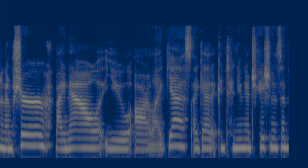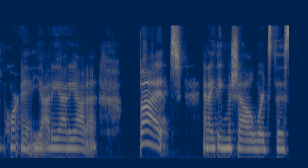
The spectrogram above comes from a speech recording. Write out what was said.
And I'm sure by now you are like, yes, I get it. Continuing education is important, yada, yada, yada. But, and I think Michelle words this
